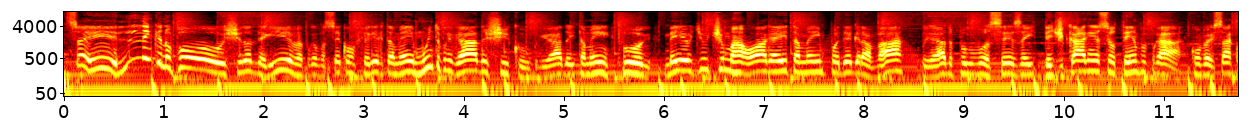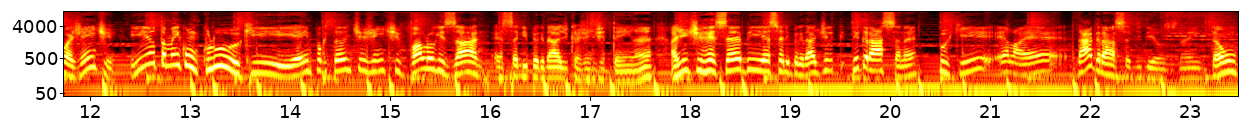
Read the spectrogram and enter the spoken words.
Isso aí, link no post da Deriva para você conferir também. Muito obrigado, Chico. Obrigado aí também por meio de última hora aí também poder gravar. Obrigado por vocês aí dedicarem o seu tempo para conversar com a gente. E eu também concluo que é importante a gente valorizar essa liberdade que a gente tem, né? A gente recebe essa liberdade de graça, né? Porque ela é da graça de Deus, né? Então,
